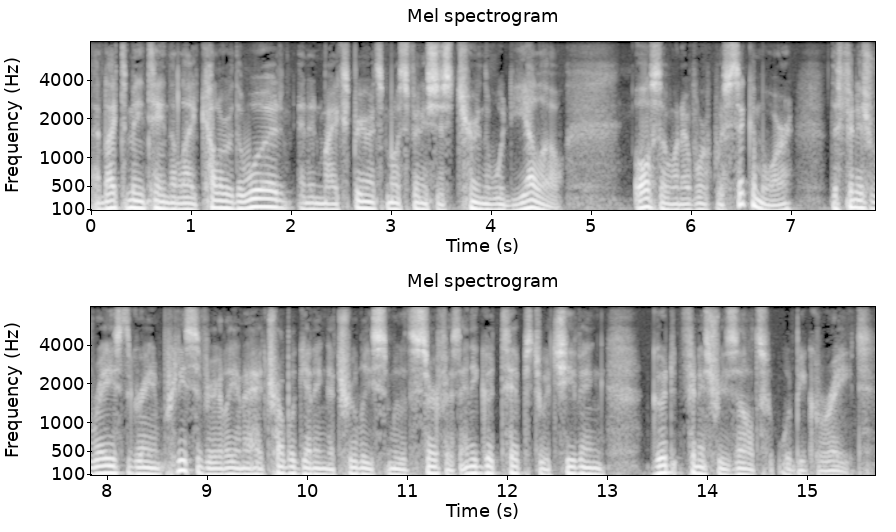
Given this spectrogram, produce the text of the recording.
I'd like to maintain the light color of the wood, and in my experience, most finishes turn the wood yellow." Also, when I've worked with sycamore, the finish raised the grain pretty severely, and I had trouble getting a truly smooth surface. Any good tips to achieving good finish results would be great.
